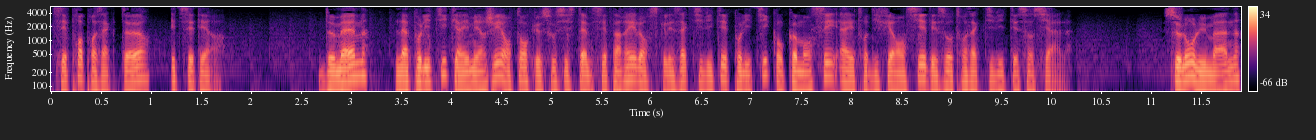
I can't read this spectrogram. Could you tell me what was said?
ses propres acteurs, etc. De même, la politique a émergé en tant que sous-système séparé lorsque les activités politiques ont commencé à être différenciées des autres activités sociales. Selon Luhmann,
